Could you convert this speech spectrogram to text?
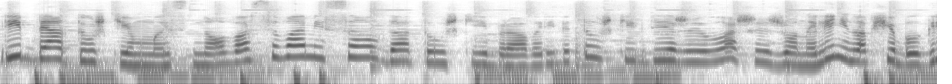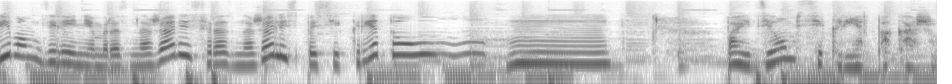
Ребятушки, мы снова с вами, солдатушки, браво, ребятушки, где же ваши жены? Ленин вообще был грибом, делением размножались, размножались по секрету. М. Пойдем секрет покажу.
